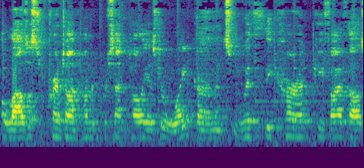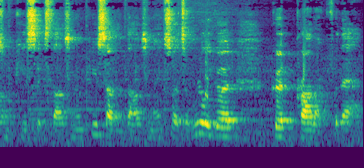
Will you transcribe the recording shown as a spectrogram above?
allows us to print on 100% polyester white garments with the current P5000, P6000, and P7000 ink. So it's a really good, good product for that.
